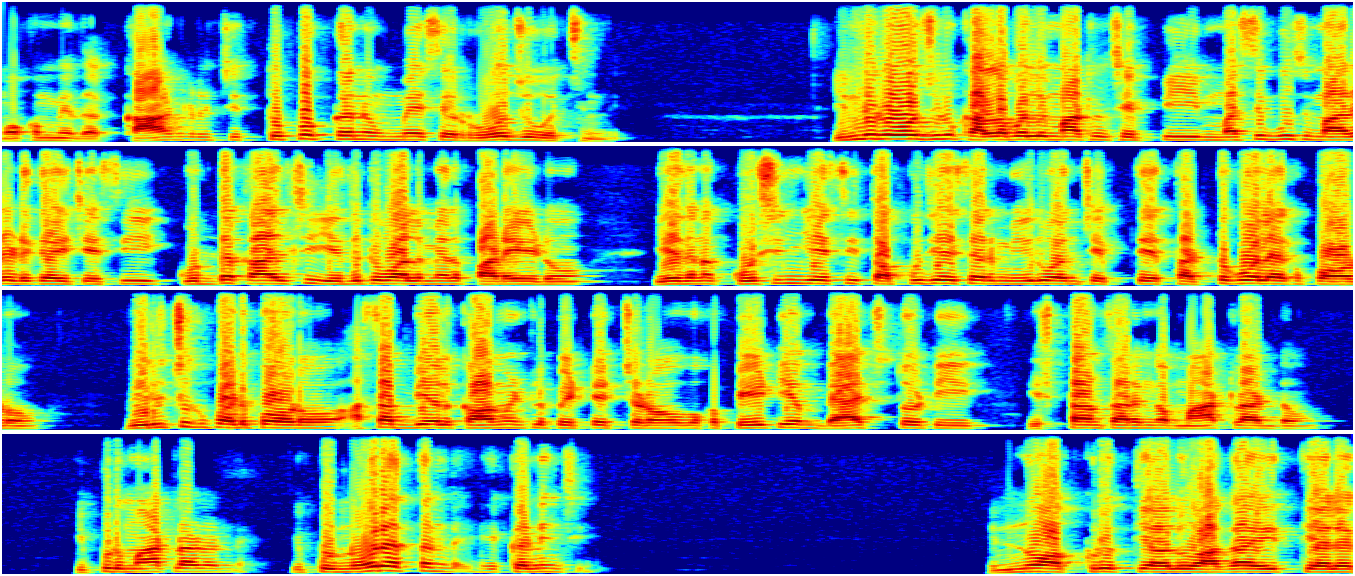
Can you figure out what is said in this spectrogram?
ముఖం మీద కాండ్రిచి తుపుక్కని ఉమ్మేసే రోజు వచ్చింది. ఇన్ని రోజులు కళ్ళబొల్లి మాటలు చెప్పి మసిబూసి మారేడుకాయ చేసి గుడ్డ కాల్చి ఎదుటి వాళ్ళ మీద పడేయడం ఏదైనా క్వశ్చన్ చేసి తప్పు చేశారు మీరు అని చెప్తే తట్టుకోలేకపోవడం విరుచుకు పడిపోవడం అసభ్యాలు కామెంట్లు పెట్టించడం ఒక పేటీఎం బ్యాచ్ తోటి ఇష్టానుసారంగా మాట్లాడడం. ఇప్పుడు మాట్లాడండి. ఇప్పుడు నోరెత్తండి ఇక్కడి నుంచి. ఎన్నో అకృత్యాలు అఘాయిత్యాలే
